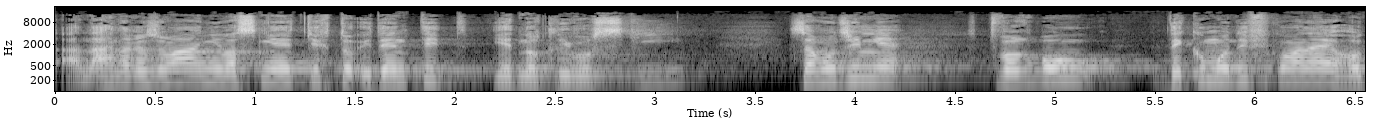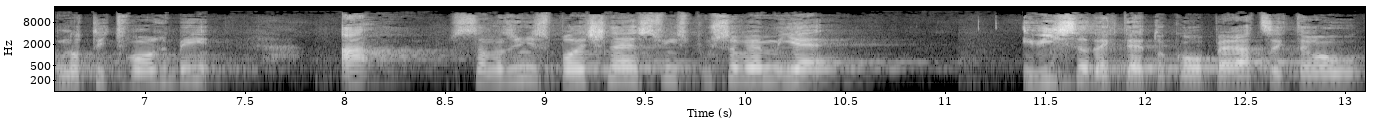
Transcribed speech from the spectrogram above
a nahrazování vlastně těchto identit jednotlivostí. Samozřejmě tvorbou dekomodifikované hodnoty tvorby a samozřejmě společné svým způsobem je i výsledek této kooperace, kterou,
